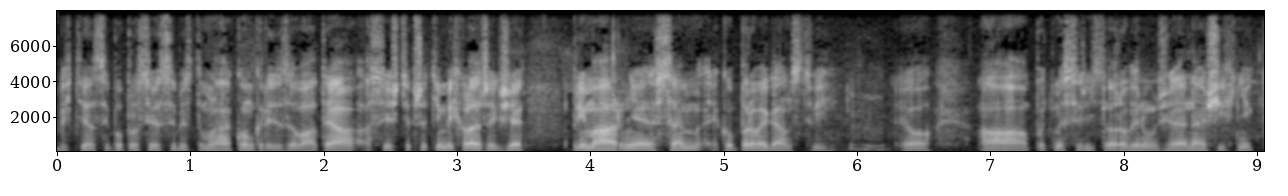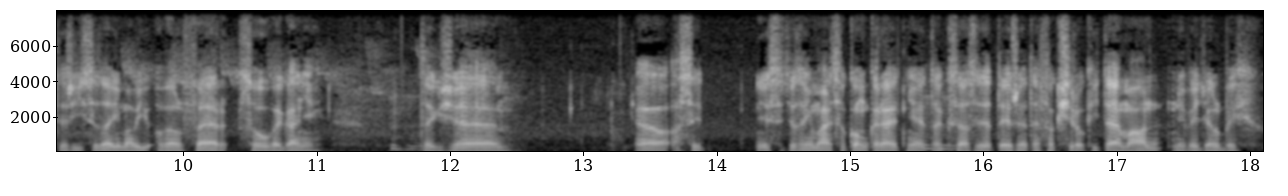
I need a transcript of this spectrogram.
bych tě asi poprosil, jestli bys to mohla konkretizovat. Já asi ještě předtím bych ale řekl, že primárně jsem jako pro veganství. Mm-hmm. Jo. A pojďme si říct na rovinu, že ne všichni, kteří se zajímaví o welfare, jsou vegani. Mm-hmm. Takže jo, asi jestli tě zajímá něco konkrétně, mm-hmm. tak mhm. se asi zeptej, že to je fakt široký téma, nevěděl bych,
